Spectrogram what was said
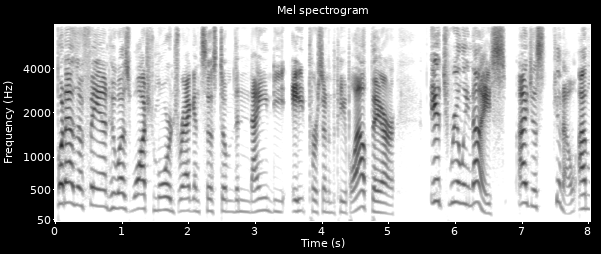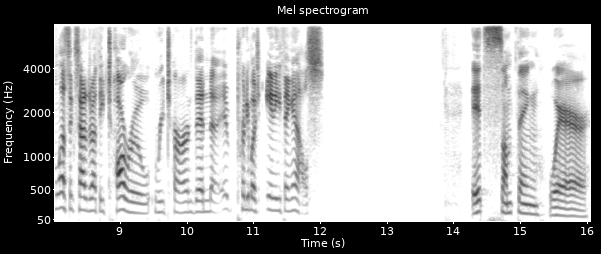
But as a fan who has watched more Dragon System than 98% of the people out there, it's really nice. I just, you know, I'm less excited about the Taru return than uh, pretty much anything else. it's something where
